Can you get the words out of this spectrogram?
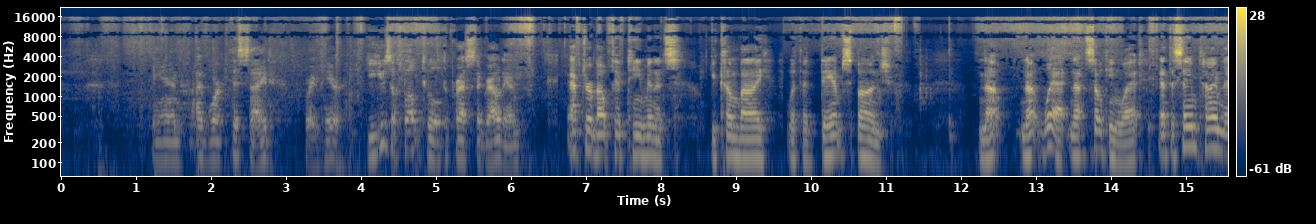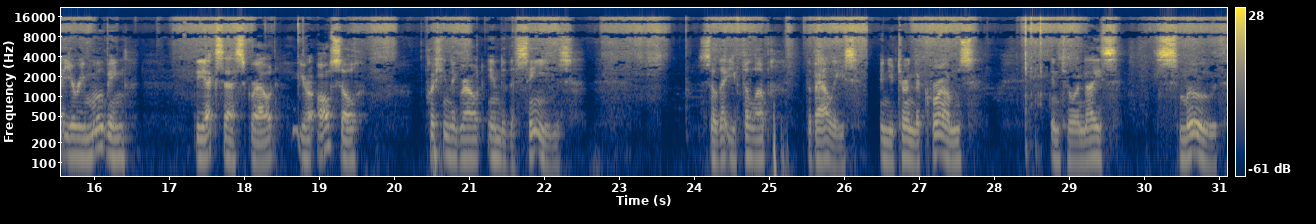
And I've worked this side right here. You use a float tool to press the grout in. After about 15 minutes, you come by with a damp sponge, not, not wet, not soaking wet. At the same time that you're removing the excess grout, you're also pushing the grout into the seams so that you fill up the valleys and you turn the crumbs into a nice smooth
